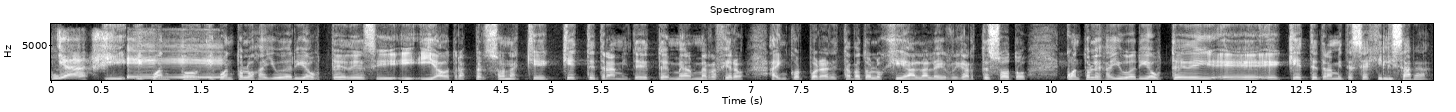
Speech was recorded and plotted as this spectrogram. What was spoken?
¿Ya? ¿Y, cuánto, ¿Y eh, cuánto los ayudaría a ustedes y, a otras personas que, que este trámite, este, me, refiero a incorporar esta patología a la ley Rigarte Soto, cuánto les ayudaría a ustedes eh, eh, que este trámite se agilizara?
